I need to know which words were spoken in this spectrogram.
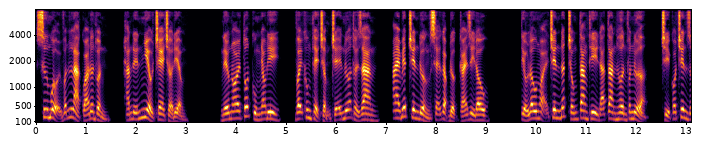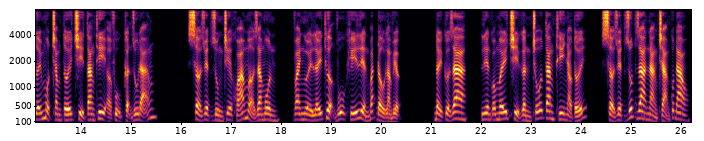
Sư muội vẫn là quá đơn thuần, hắn đến nhiều che chở điểm. Nếu nói tốt cùng nhau đi, vậy không thể chậm trễ nữa thời gian, ai biết trên đường sẽ gặp được cái gì đâu. Tiểu lâu ngoại trên đất chống tang thi đã tan hơn phân nửa, chỉ có trên dưới 100 tới chỉ tang thi ở phụ cận du đãng. Sở duyệt dùng chìa khóa mở ra môn, vài người lấy thượng vũ khí liền bắt đầu làm việc. Đẩy cửa ra, liền có mấy chỉ gần chỗ tang thi nhào tới, sở duyệt rút ra nàng chạm cốt đao,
